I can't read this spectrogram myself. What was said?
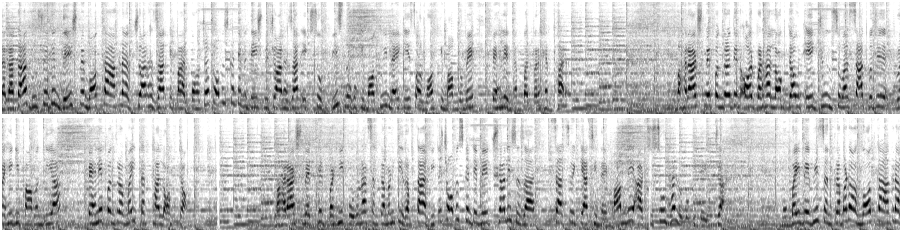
लगातार दूसरे दिन देश में मौत का आंकड़ा 4000 के पार पहुँचा। 24 घंटे में देश में 4120 लोगों की मौत हुई। नए केस और मौत के मामलों में पहले नंबर पर है भारत। महाराष्ट्र में 15 दिन और बढ़ा लॉकडाउन 1 जून सुबह सात बजे रहेगी पाबंदियाँ। पहले 15 मई तक था लॉकडाउन महाराष्ट्र में फिर बढ़ी कोरोना संक्रमण की रफ्तार। बीते 24 घंटे में छियालीस हज़ार सात सौ इक्यासी नए मामले 816 लोगों की गई जान। मुंबई में भी संक्रमण और मौत का आंकड़ा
